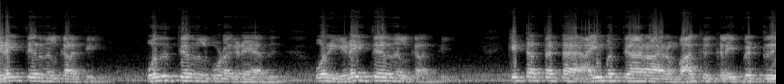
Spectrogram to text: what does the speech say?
இடைத்தேர்தல் களத்தில் பொது தேர்தல் கூட கிடையாது ஒரு இடைத்தேர்தல் களத்தில் கிட்டத்தட்ட ஐம்பத்தி ஆறாயிரம் வாக்குகளை பெற்று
